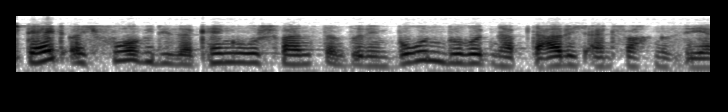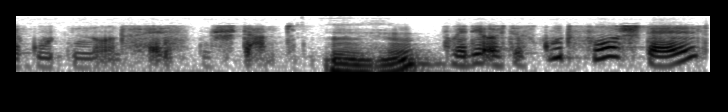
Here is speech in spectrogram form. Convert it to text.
stellt euch vor, wie dieser Känguruschwanz dann so den Boden berührt und habt dadurch einfach einen sehr guten und festen Stand. Mhm. Wenn ihr euch das gut vorstellt,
